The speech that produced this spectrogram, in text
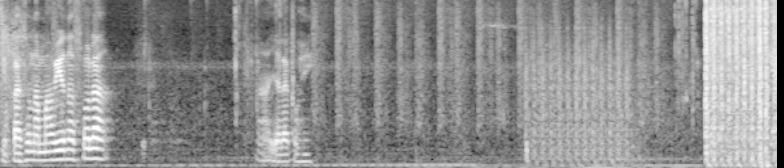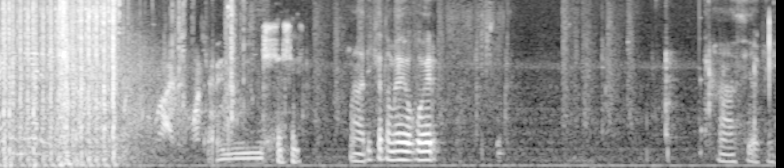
¿Qué pasa? Nada más vi una sola. Ah, ya la cogí. Marica, no me dejó coger. Ah, sí, aquí.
